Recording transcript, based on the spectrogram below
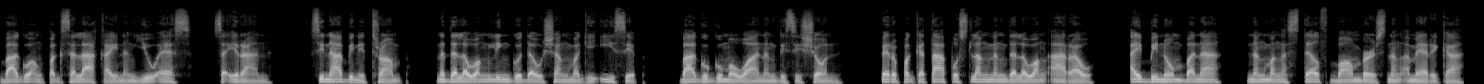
Bago ang pagsalakay ng US sa Iran, sinabi ni Trump na dalawang linggo daw siyang mag-iisip bago gumawa ng desisyon pero pagkatapos lang ng dalawang araw ay binomba na ng mga stealth bombers ng Amerika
